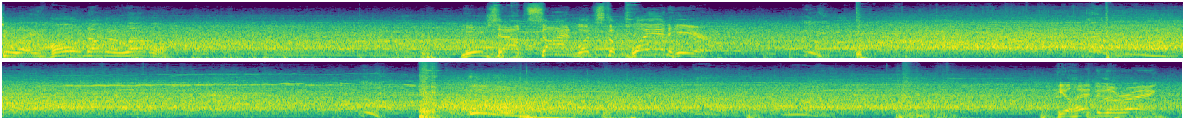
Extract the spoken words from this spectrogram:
to a whole nother level. Moves outside. What's the plan here? He'll head to the ring.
